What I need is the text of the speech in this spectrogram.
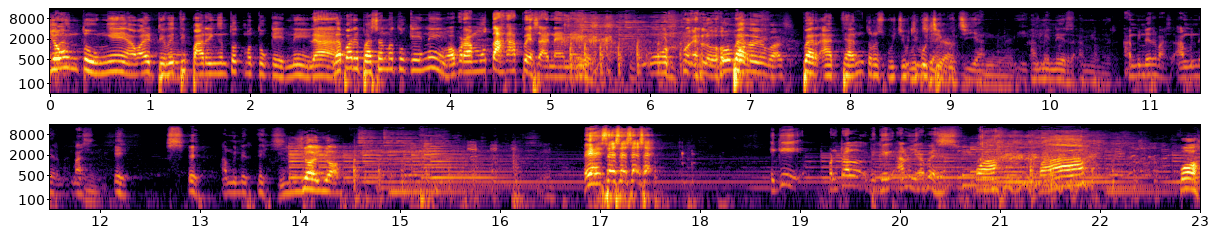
ya untunge awake dhewe diparing ngentut metu kene. Lah. Paribasan metu kene. Ora mutah kabeh sanene. Ngono ae lho. Oh, ngono ya Mas. Bar adan terus puji-pujian. Puji-pujian. Aminir, aminir. Aminir Mas, aminir Mas. Eh, shh, eh, aminir. Eh. Iya iya. eh, sik sik sik sik. Iki pentol iki anu ya apa ya? Wah, wah, Wah,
